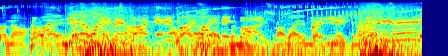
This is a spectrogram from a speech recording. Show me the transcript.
Oh no, our What? lightning Your bug's lightning bug ate my lightning bug. Our lightning Are bug's you making out. kidding me?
